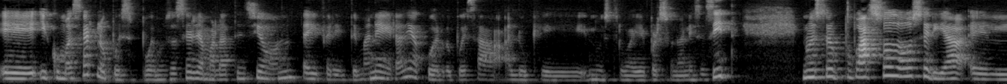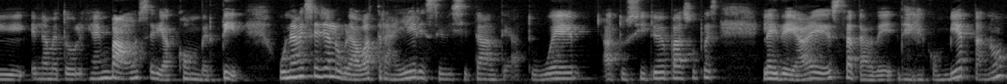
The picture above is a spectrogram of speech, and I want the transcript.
Eh, ¿Y cómo hacerlo? Pues podemos hacer llamar la atención de diferente manera, de acuerdo pues a, lo que nuestro buyer persona necesite. Nuestro paso 2 sería, el, en la metodología inbound, sería convertir. Una vez haya logrado atraer ese visitante a tu web, a tu sitio de paso, pues la idea es tratar de, que convierta, ¿no?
